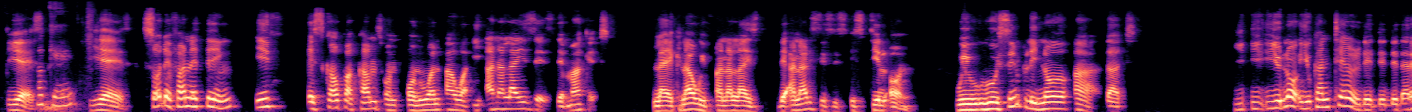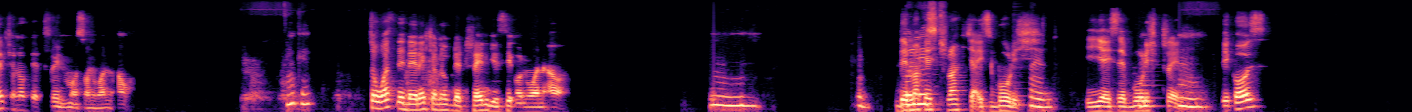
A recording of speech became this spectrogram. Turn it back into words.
Yes. okay. Yes. So the funny thing, if a scalper comes on, on one hour, he analyzes the market. Like now we've analyzed, the analysis is, is still on. We will simply know uh, that, you, you know, you can tell the, the, the direction of the train most on one hour. Okay. So what's the direction of the trend you see on one hour? Mm. The market structure is bullish. Trend. Yes, a bullish trend Mm. because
